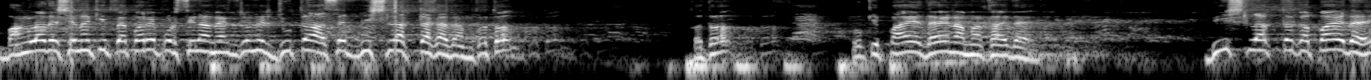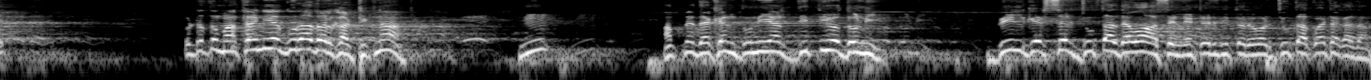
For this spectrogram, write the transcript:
বাংলাদেশে নাকি পেপারে পড়ছিলাম, একজনের জুতা আছে বিশ লাখ টাকা দাম। কত? কত? ও কি পায়ে দেয় না মাথায় দেয়? বিশ লাখ টাকা পায়ে দেয়? ওটা তো মাথায় নিয়ে গুড়া দরকার, ঠিক না? হুম? আপনি দেখেন দুনিয়ার দ্বিতীয় ধনী। বিল গেটসের জুতা দেওয়া আছে নেটের ভিতরে, ওর জুতা কয় টাকা দাম?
